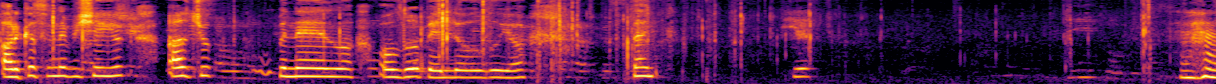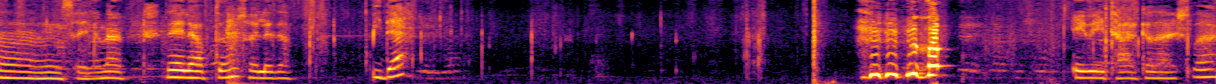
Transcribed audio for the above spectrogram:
Arkasında bir şey yok. Az çok ne olduğu belli oluyor. Ben Söylemem. Neyle yaptığımı söyledim. Bir de Evet arkadaşlar.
